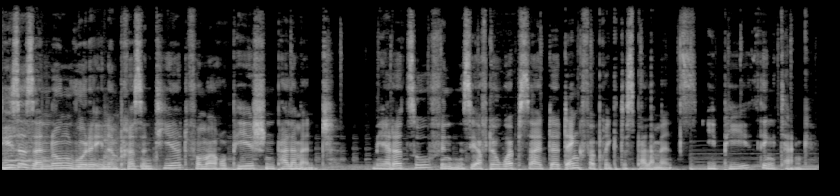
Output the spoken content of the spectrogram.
Diese Sendung wurde Ihnen präsentiert vom Europäischen Parlament. Mehr dazu finden Sie auf der Website der Denkfabrik des Parlaments, EP Think Tank.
